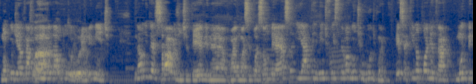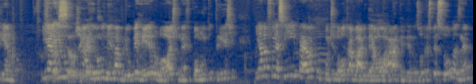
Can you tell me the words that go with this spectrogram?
não podia entrar por Claro, conta da altura, altura. tem um limite. Na Universal a gente teve né, uma, uma situação dessa e a atendente foi extremamente rude com ele. Esse aqui não pode entrar, muito pequeno. E aí o, aí o menino abriu o berreiro, lógico, né? Ficou muito triste. E ela foi assim, para ela continuou o trabalho dela lá, atendendo as outras pessoas, né?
